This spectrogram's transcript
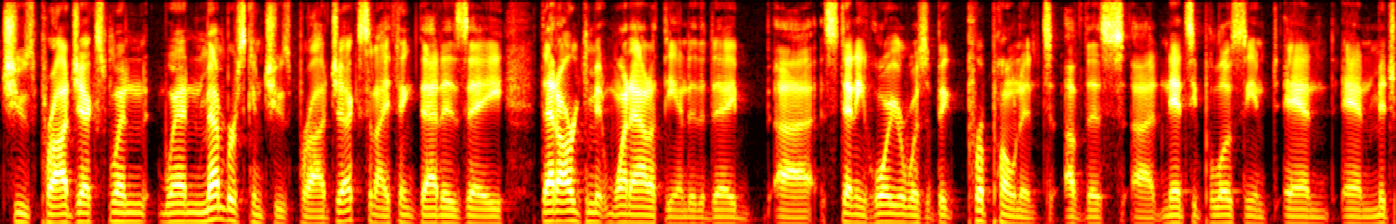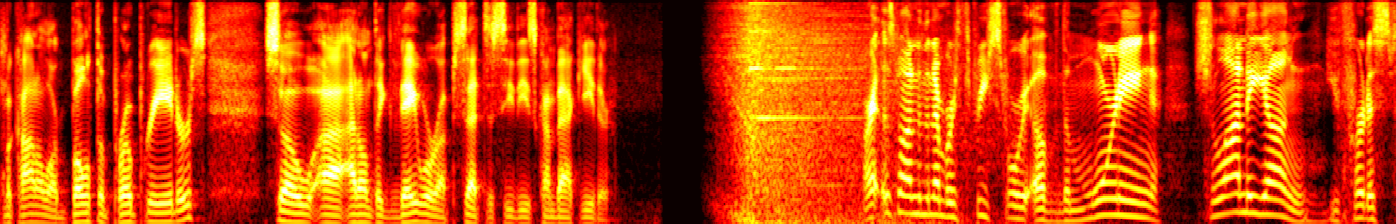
choose projects when when members can choose projects, and I think that is a that argument won out at the end of the day. Uh, Steny Hoyer was a big proponent of this. Uh, Nancy Pelosi and, and and Mitch McConnell are both appropriators, so uh, I don't think they were upset to see these come back either. All right, let's move on to the number three story of the morning. Shalanda Young, you've heard us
